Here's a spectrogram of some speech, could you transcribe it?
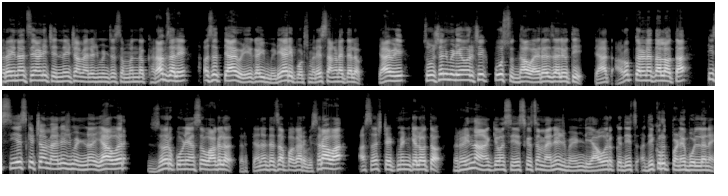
रैनाचे आणि चेन्नईच्या मॅनेजमेंटचे संबंध खराब झाले असं त्यावेळी काही मीडिया रिपोर्ट्समध्ये सांगण्यात आलं. त्यावेळी सोशल मीडियावरची एक पोस्ट सुद्धा व्हायरल झाली होती. त्यात आरोप करण्यात आला होता की सीएसकेच्या मॅनेजमेंटनं यावर जर कोणी असं वागलं तर त्यानं त्याचा पगार विसरावा असं स्टेटमेंट केलं होतं. रैना किंवा सीएसकेचं मॅनेजमेंट यावर कधीच अधिकृतपणे बोललं नाही.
